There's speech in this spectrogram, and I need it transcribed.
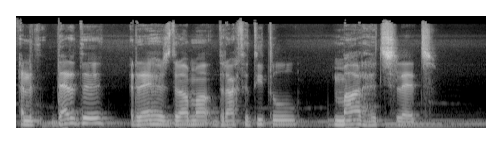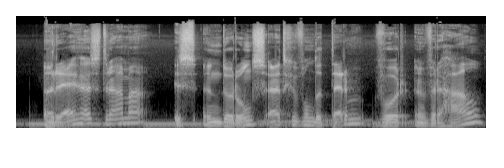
En het derde rijhuisdrama draagt de titel Maar het slijt. Een rijhuisdrama is een door ons uitgevonden term voor een verhaal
